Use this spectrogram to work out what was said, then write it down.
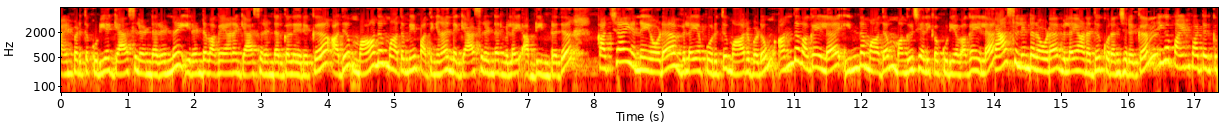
பயன்படுத்தக்கூடிய கேஸ் சிலிண்டர்னு இரண்டு வகையான கேஸ் சிலிண்டர்கள் இருக்குது அது மாதம் மாதமே பார்த்தீங்கன்னா இந்த கேஸ் சிலிண்டர் விலை அப்படின்றது கச்சா எண்ணெயோட விலையை பொறுத்து மாறுபடும். அந்த வகையில் இந்த மாதம் மகிழ்ச்சி அளிக்கக்கூடிய வகையில் கேஸ் சிலிண்டரோட விலையானது குறைஞ்சிருக்கு. அதிக பயன்பாட்டிற்கு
